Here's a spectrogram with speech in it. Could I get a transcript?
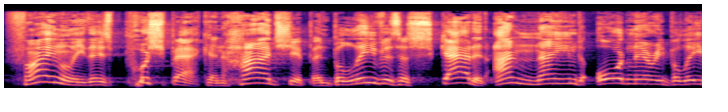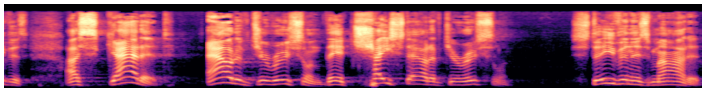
finally, there's pushback and hardship, and believers are scattered. Unnamed, ordinary believers are scattered out of Jerusalem. They're chased out of Jerusalem. Stephen is martyred.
